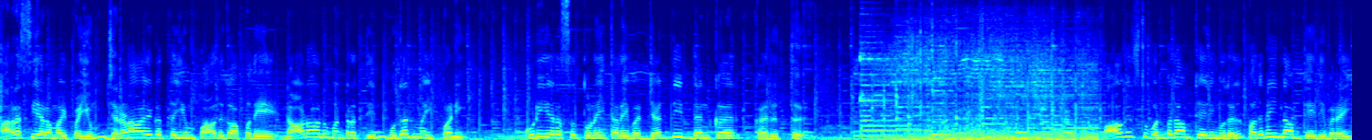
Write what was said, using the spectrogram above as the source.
அரசியலமைப்பையும் ஜனநாயகத்தையும் பாதுகாப்பதே நாடாளுமன்றத்தின் முதன்மை பணி. குடியரசு துணைத் தலைவர் ஜக்தீப் தன்கர் கருத்து. ஆகஸ்ட் ஒன்பதாம் தேதி முதல் பதினைந்தாம் தேதி வரை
